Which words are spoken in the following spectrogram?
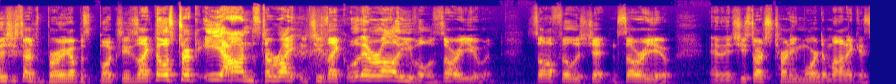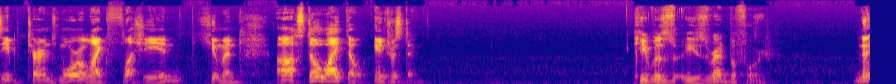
then she starts burning up his books. And he's like, "Those took eons to write." And she's like, "Well, they were all evil. and So are you, and it's all full of shit, and so are you." And then she starts turning more demonic as he turns more like fleshy and human. Uh, still white though. Interesting. he was he's red before. No,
